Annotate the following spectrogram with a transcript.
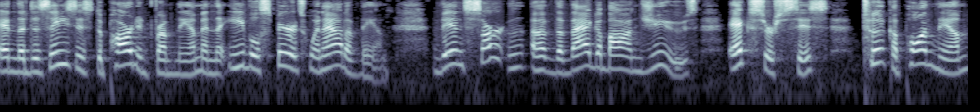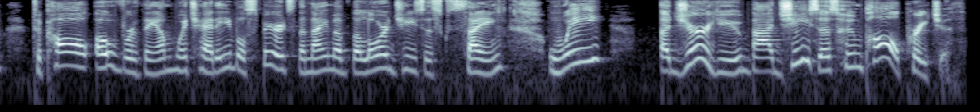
and the diseases departed from them, and the evil spirits went out of them. Then certain of the vagabond Jews, exorcists, took upon them to call over them which had evil spirits the name of the Lord Jesus, saying, We adjure you by Jesus whom Paul preacheth.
